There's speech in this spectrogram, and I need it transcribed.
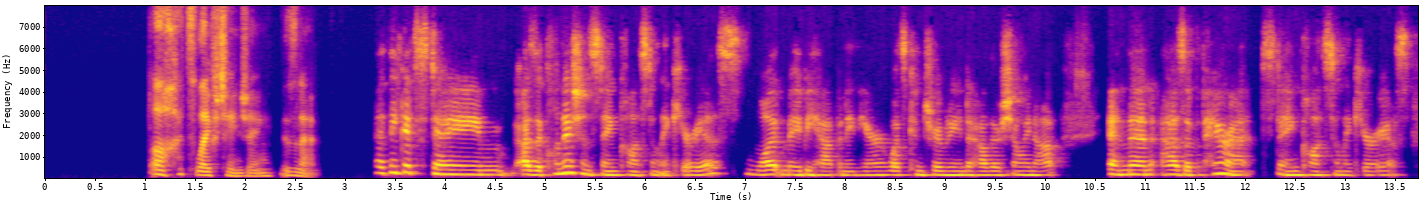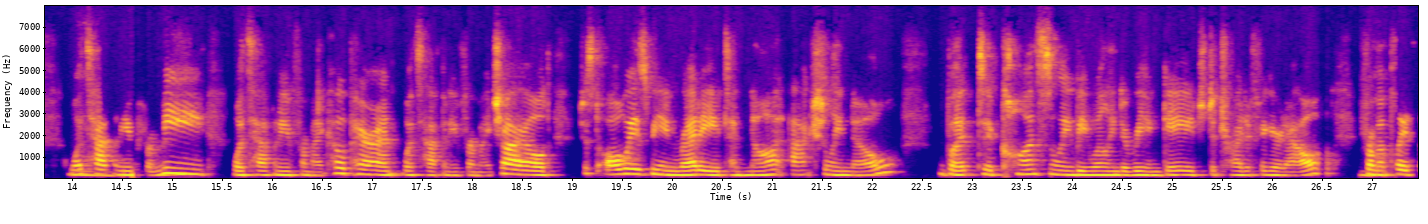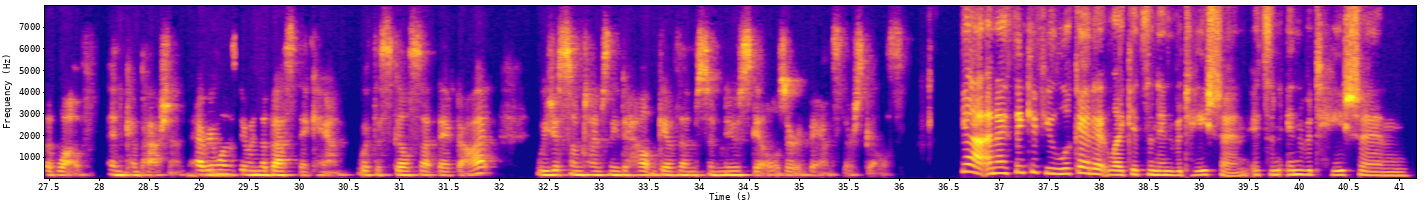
oh, it's life changing, isn't it? I think it's staying as a clinician, staying constantly curious. What may be happening here? What's contributing to how they're showing up? And then as a parent, staying constantly curious what's happening for me, what's happening for my co parent, what's happening for my child, just always being ready to not actually know, but to constantly be willing to re engage to try to figure it out mm. from a mm-hmm. place of love and compassion. Mm. Everyone's doing the best they can with the skill set they've got. We just sometimes need to help give them some new skills or advance their skills. Yeah. And I think if you look at it like it's an invitation, it's an invitation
